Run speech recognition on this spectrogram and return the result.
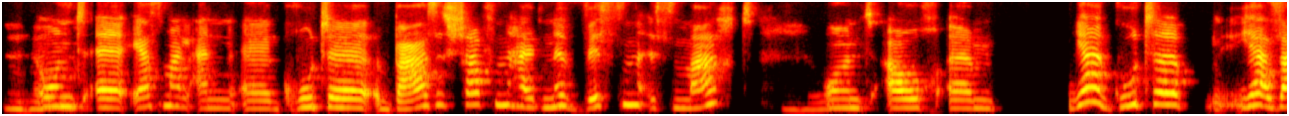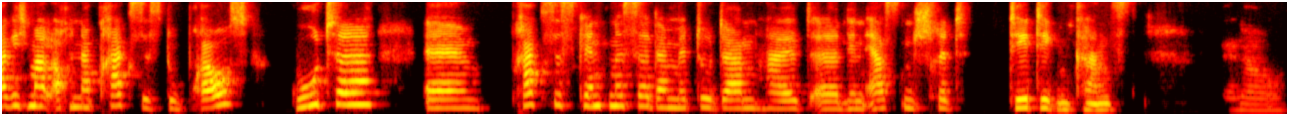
Mhm. Und äh, erstmal eine äh, gute Basis schaffen, halt ne, Wissen ist Macht mhm. und auch ähm, ja gute, ja sage ich mal auch in der Praxis. Du brauchst gute äh, Praxiskenntnisse, damit du dann halt äh, den ersten Schritt tätigen kannst. Genau.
